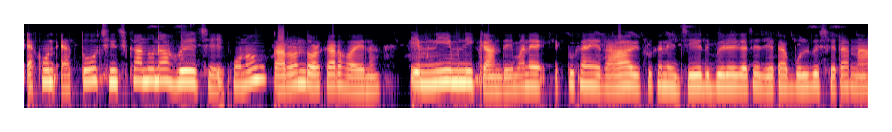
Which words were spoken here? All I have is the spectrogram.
এখন এত ছিঁচকাঁদুনা হয়েছে, কোনো কারণ দরকার হয় না। এমনি এমনি কাঁদে মানে একটুখানি রাগ, একটুখানি জেদ বেড়ে গেছে, যেটা বলবে সেটা না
